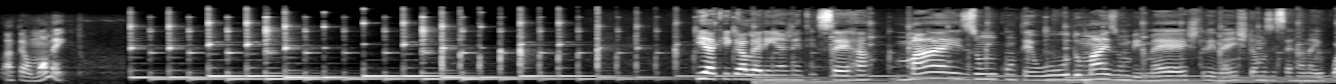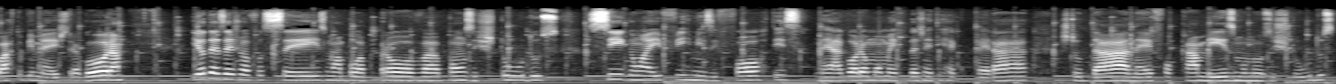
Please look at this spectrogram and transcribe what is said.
até o momento. E aqui, galerinha, a gente encerra mais um conteúdo, mais um bimestre, né? Estamos encerrando aí o quarto bimestre agora. E eu desejo a vocês uma boa prova, bons estudos, sigam aí firmes e fortes, né? Agora é o momento da gente recuperar, estudar, né? Focar mesmo nos estudos,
